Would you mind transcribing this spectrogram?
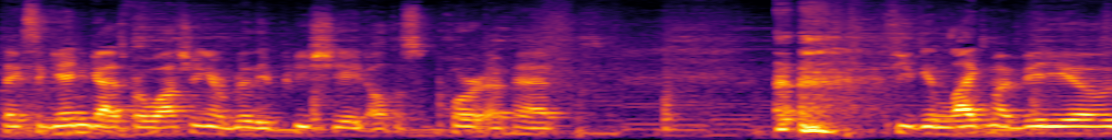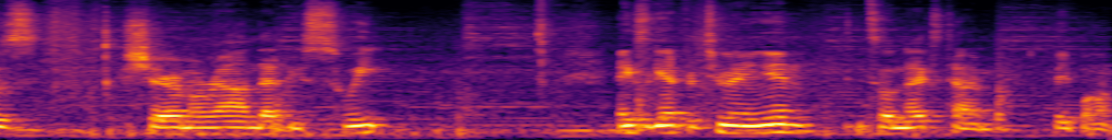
Thanks again, guys, for watching. I really appreciate all the support I've had. if you can like my videos, share them around, that'd be sweet. Thanks again for tuning in. Until next time, vape on.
